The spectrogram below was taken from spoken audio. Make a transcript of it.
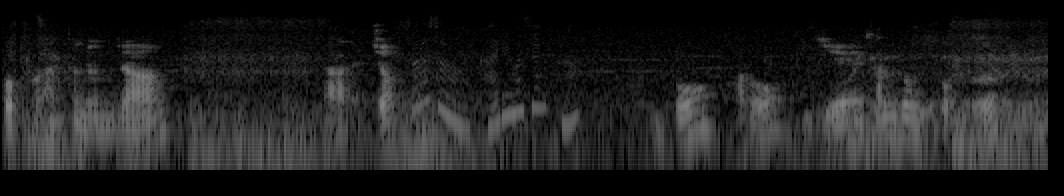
버프 한 턴 연장. 자, 됐죠? 그리고 바로 이지의 3종 디버프.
